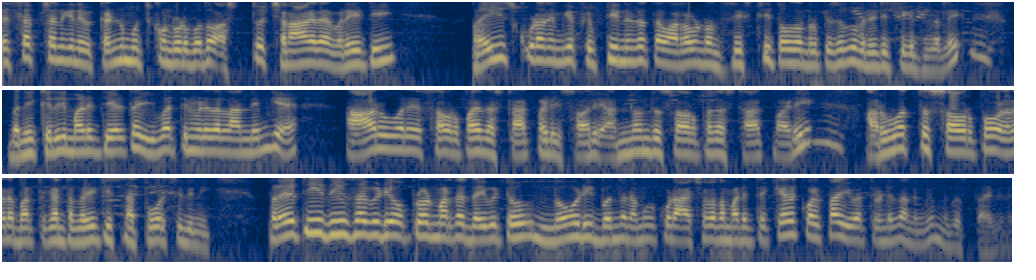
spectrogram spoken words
ರಿಸೆಪ್ಷನ್ಗೆ ನೀವು ಕಣ್ಣು ಮುಚ್ಕೊಂಡು ಉಡ್ಬೋದು ಅಷ್ಟು ಚೆನ್ನಾಗಿದೆ ವೆರೈಟಿ ಪ್ರೈಸ್ ಕೂಡ ನಿಮಗೆ ಫಿಫ್ಟೀನಿಂದ ಅರೌಂಡ್ ಒಂದು ಸಿಕ್ಸ್ಟಿ ತೌಸಂಡ್ ರುಪೀಸ್ಗೂ ವೆರೈಟಿ ಸಿಗುತ್ತೆ ಅಲ್ಲಿ ಬನ್ನಿ ಖರೀದಿ ಮಾಡಿ ಅಂತ ಹೇಳ್ತಾ ಇವತ್ತಿನ ವಿಡಿಯೋದಲ್ಲಿ ನಾನು ನಿಮಗೆ ಆರೂವರೆ ಸಾವಿರ ರೂಪಾಯಿಂದ ಸ್ಟಾರ್ಟ್ ಮಾಡಿ ಸಾರಿ ಹನ್ನೊಂದು ಸಾವಿರ ರೂಪಾಯಿಂದ ಸ್ಟಾರ್ಟ್ ಮಾಡಿ ಅರವತ್ತು ಸಾವಿರ ರೂಪಾಯಿ ಒಳಗಡೆ ಬರ್ತಕ್ಕಂಥ ವೆರೈಟೀಸ್ನ ತೋರಿಸಿದ್ದೀನಿ. ಪ್ರತಿ ದಿವಸ ವಿಡಿಯೋ ಅಪ್ಲೋಡ್ ಮಾಡ್ತಾ ದಯವಿಟ್ಟು ನೋಡಿ ಬಂದು ನಮಗೂ ಕೂಡ ಆಶೀರ್ವಾದ ಮಾಡಿ ಅಂತ ಕೇಳ್ಕೊಳ್ತಾ ಇವತ್ತಿನ ನಿಮಗೆ ಮುಗಿಸ್ತಾ ಇದ್ದೀನಿ.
